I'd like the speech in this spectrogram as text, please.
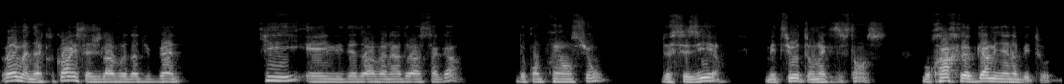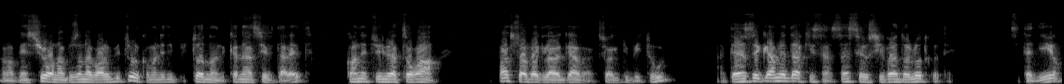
De la même manière que quand il s'agit de l'avoda du Ben, qui est l'idée de l'avana de la saga, de compréhension, de saisir, Metziut, ton existence. Alors bien sûr, on a besoin d'avoir le bitul, comme on a dit plus tôt dans le canal Sif Dalet. Quand on étudie la Torah, pas que ce soit avec la gava, que ce soit avec du bitul, ça c'est aussi vrai de l'autre côté. C'est-à-dire,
